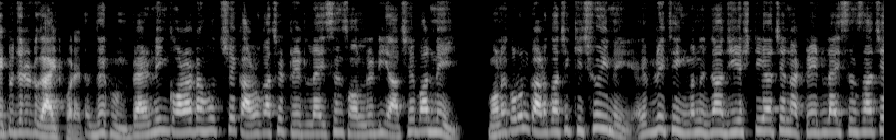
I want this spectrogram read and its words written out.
এ টু জেড একটু গাইড করেন। দেখুন ব্র্যান্ডিং করাটা হচ্ছে কারও কাছে ট্রেড লাইসেন্স অলরেডি আছে বা নেই। মনে করুন কারও কাছে কিছুই নেই এভরিথিং মানে না জিএসটি আছে, না ট্রেড লাইসেন্স আছে,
